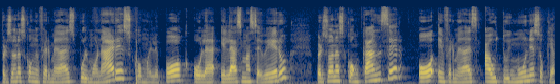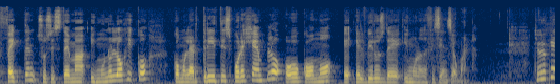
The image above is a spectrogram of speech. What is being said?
personas con enfermedades pulmonares como el EPOC o la, el asma severo, personas con cáncer o enfermedades autoinmunes o que afecten su sistema inmunológico, como la artritis, por ejemplo, o como eh, el virus de inmunodeficiencia humana. Yo creo que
